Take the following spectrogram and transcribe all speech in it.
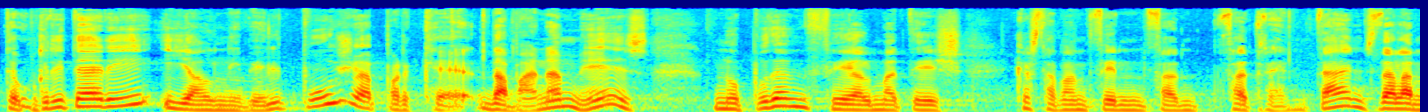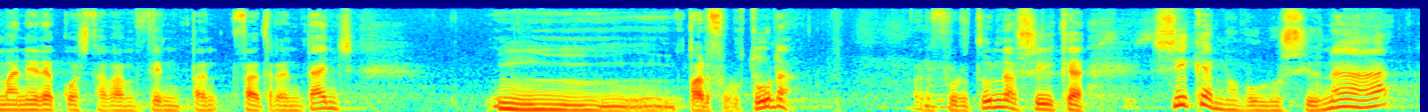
té un criteri i el nivell puja perquè demana més. No podem fer el mateix que estàvem fent fa, fa 30 anys, de la manera que ho estàvem fent fa 30 anys, mm, per fortuna, per fortuna. O sigui que sí que hem evolucionat,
